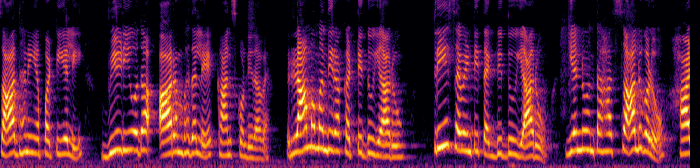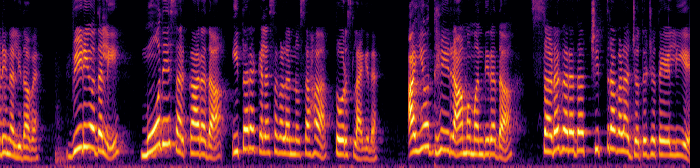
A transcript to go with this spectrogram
ಸಾಧನೆಯ ಪಟ್ಟಿಯಲ್ಲಿ ವಿಡಿಯೋದ ಆರಂಭದಲ್ಲೇ ಕಾಣಿಸ್ಕೊಂಡಿದ್ದಾವೆ. ರಾಮ ಮಂದಿರ ಕಟ್ಟಿದ್ದು ಯಾರು? ತ್ರೀ ಸೆವೆಂಟಿ ತೆಗೆದಿದ್ದು ಯಾರು? ಎನ್ನುವಂತಹ ಸಾಲುಗಳು ಹಾಡಿನಲ್ಲಿದ್ದಾವೆ. ವಿಡಿಯೋದಲ್ಲಿ ಮೋದಿ ಸರ್ಕಾರದ ಇತರ ಕೆಲಸಗಳನ್ನು ಸಹ ತೋರಿಸಲಾಗಿದೆ. ಅಯೋಧ್ಯೆ ರಾಮ ಮಂದಿರದ ಸಡಗರದ ಚಿತ್ರಗಳ ಜೊತೆ ಜೊತೆಯಲ್ಲಿಯೇ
